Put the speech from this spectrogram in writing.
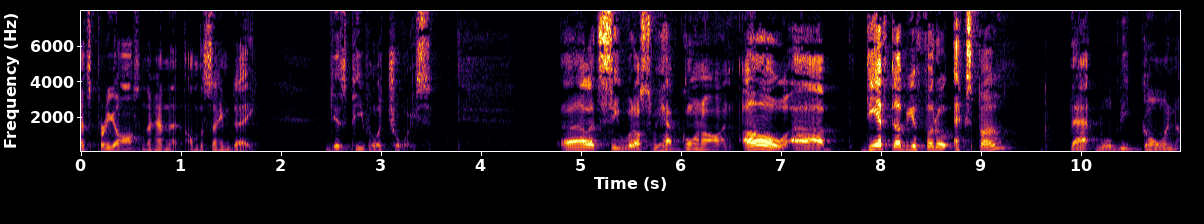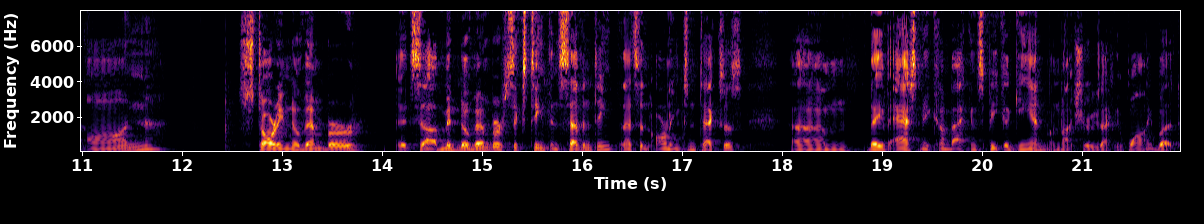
that's pretty awesome to have that on the same day. Gives people a choice. Uh, let's see what else we have going on. Oh, uh, DFW Photo Expo that will be going on starting November. It's uh, mid November, 16th and 17th. That's in Arlington, Texas. Um, they've asked me to come back and speak again. I'm not sure exactly why, but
